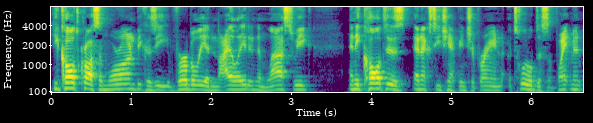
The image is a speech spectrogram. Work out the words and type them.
He called Kross a moron because he verbally annihilated him last week. And he called his NXT championship reign a total disappointment.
